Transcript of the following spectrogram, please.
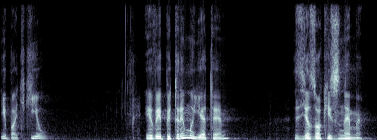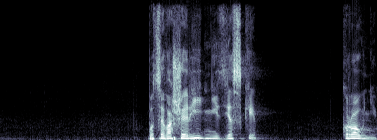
і батьків, і ви підтримуєте зв'язок із ними. Бо це ваші рідні зв'язки, кровні.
